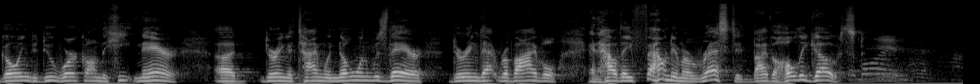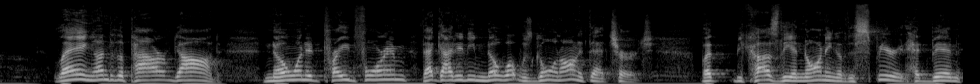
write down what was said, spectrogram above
going to do work on the heat and air uh, during a time when no one was there during that revival, and how they found him arrested by the Holy Ghost, laying under the power of God. No one had prayed for him. That guy didn't even know what was going on at that church. But because the anointing of the Spirit had been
